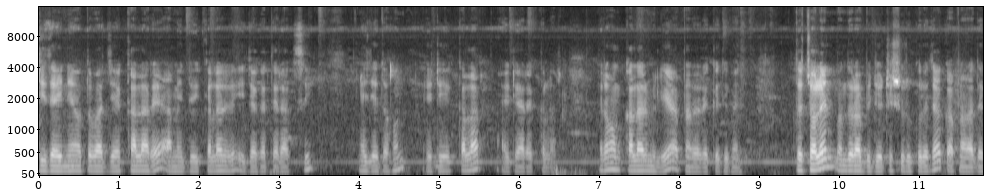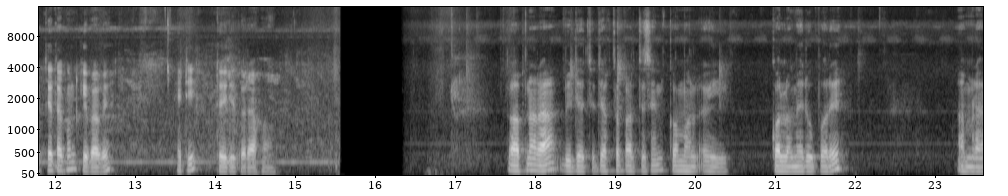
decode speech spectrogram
ডিজাইনে অথবা যে কালারে, আমি দুই কালারে এই জায়গাতে রাখছি। এই যে তখন এটি এক কালার, এটি আরেক কালার। এরকম কালার মিলিয়ে আপনারা রেখে দিবেন। তো চলেন বন্ধুরা, ভিডিওটি শুরু করে যাক। আপনারা দেখতে থাকুন কীভাবে এটি তৈরি করা হয়। তো আপনারা ভিডিওতে দেখতে পারতেছেন কমল এই কলমের উপরে আমরা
